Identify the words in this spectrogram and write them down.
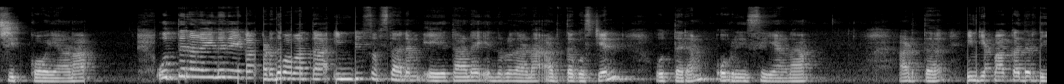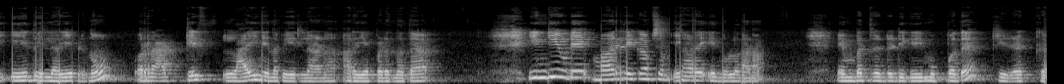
ചിപ്കോയാണ്. ഉത്തരായന രേഖ കടന്നു പോവാത്ത ഇന്ത്യൻ സംസ്ഥാനം ഏതാണ് എന്നുള്ളതാണ് അടുത്ത ക്വസ്റ്റ്യൻ ഉത്തരം ഒറീസയാണ്. അടുത്ത ഇന്ത്യ പാക് അതിർത്തി ഏത് പേരിൽ അറിയപ്പെടുന്നു? റാഡ്ക്ലിഫ് ലൈൻ എന്ന പേരിലാണ് അറിയപ്പെടുന്നത്. ഇന്ത്യയുടെ മാനരേഖാംശം ഏതാണ് എന്നുള്ളതാണ്. എൺപത്തിരണ്ട് ഡിഗ്രി മുപ്പത് കിഴക്ക്.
